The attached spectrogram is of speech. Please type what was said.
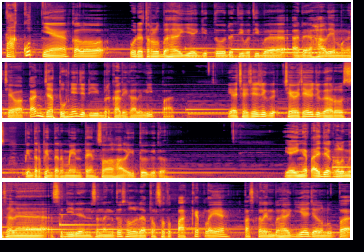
Takutnya kalau udah terlalu bahagia gitu dan tiba-tiba ada hal yang mengecewakan jatuhnya jadi berkali-kali lipat. Ya cewek-cewek juga cewek-cewek juga harus pinter-pinter maintain soal hal itu gitu. Ya ingat aja kalau misalnya sedih dan senang itu selalu datang satu paket lah ya. Pas kalian bahagia jangan lupa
